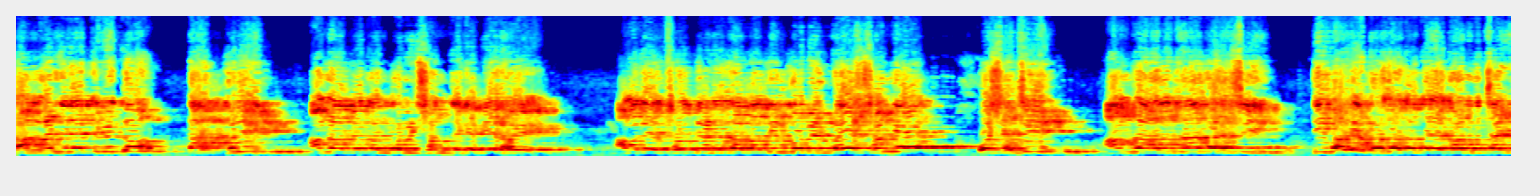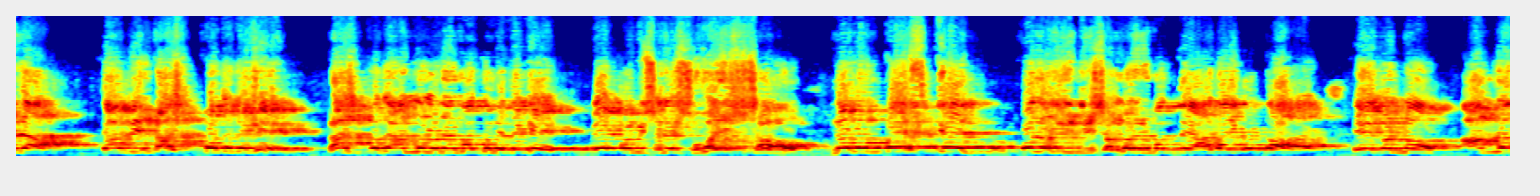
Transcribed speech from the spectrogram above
সম্মানিত নেতৃবৃন্দ, তাৎক্ষণিক আমরা বেতন কমিশন থেকে পনেরোই ডিসেম্বরের মধ্যে আদায় করতে হয়। এই জন্য আমরা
